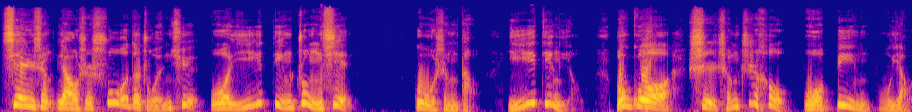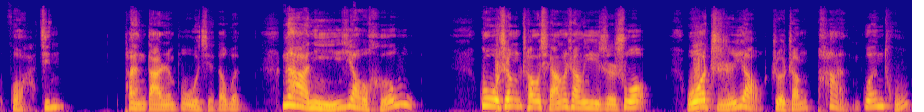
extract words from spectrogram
先生要是说的准确，我一定重谢。”顾生道：“一定有，不过事成之后，我并不要挂金。”潘大人不解地问：“那你要何物？”顾生朝墙上一指，说：“我只要这张判官图。”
